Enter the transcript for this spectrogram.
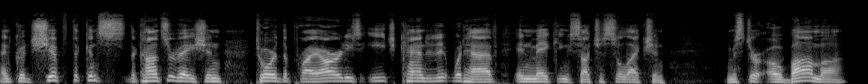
and could shift the, cons- the conservation toward the priorities each candidate would have in making such a selection. Mr. Obama,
